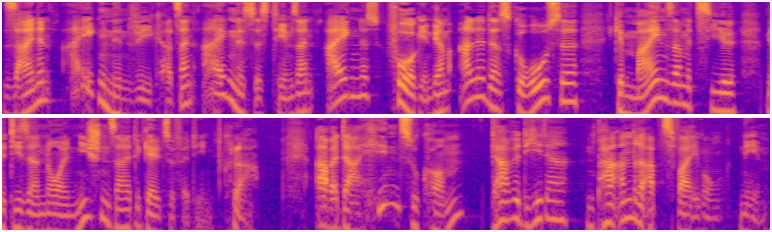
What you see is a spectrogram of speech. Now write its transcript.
seinen eigenen Weg hat, sein eigenes System, sein eigenes Vorgehen. Wir haben alle das große gemeinsame Ziel, mit dieser neuen Nischenseite Geld zu verdienen. Klar. Aber dahin zu kommen, da wird jeder ein paar andere Abzweigungen nehmen.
